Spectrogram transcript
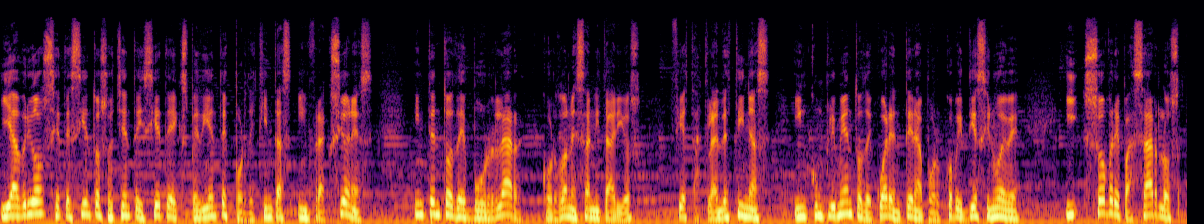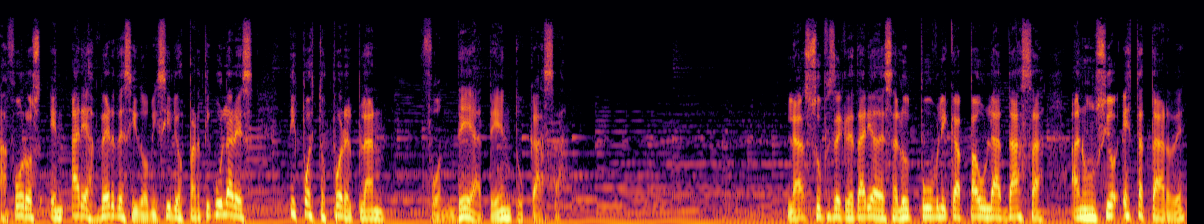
y abrió 787 expedientes por distintas infracciones, intento de burlar cordones sanitarios, fiestas clandestinas, incumplimiento de cuarentena por COVID-19 y sobrepasar los aforos en áreas verdes y domicilios particulares dispuestos por el plan Fondéate en tu casa. La subsecretaria de Salud Pública Paula Daza anunció esta tarde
